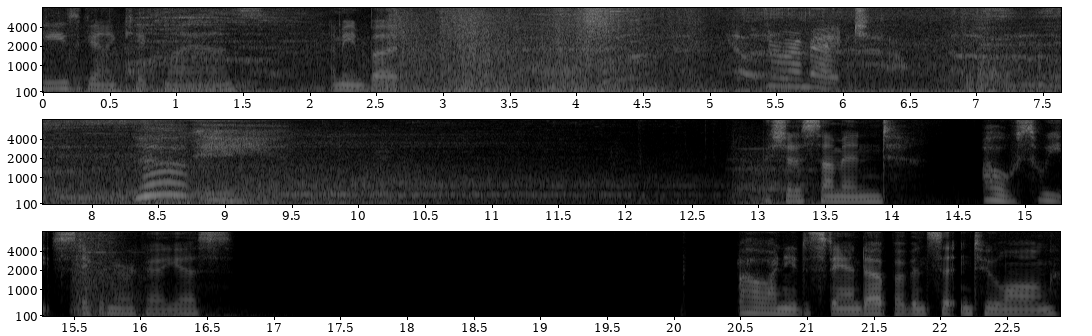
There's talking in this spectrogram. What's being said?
He's gonna kick my ass. I mean, but. Damn it. Okay. I should have summoned. Oh, sweet. Of America, yes. Oh, I need to stand up. I've been sitting too long.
